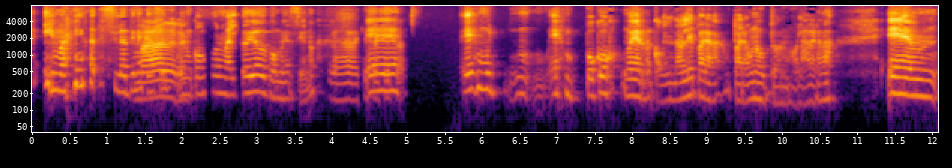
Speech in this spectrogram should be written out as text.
imagínate si lo tienes que hacer conforme al código de comercio, ¿no? Ah, eh, es, muy, es un poco recomendable para, para un autónomo, la verdad. Em,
